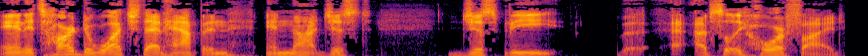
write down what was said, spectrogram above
And it's hard to watch that happen and not just just be uh, absolutely horrified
